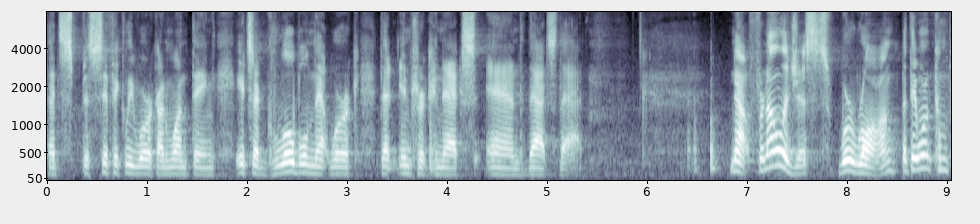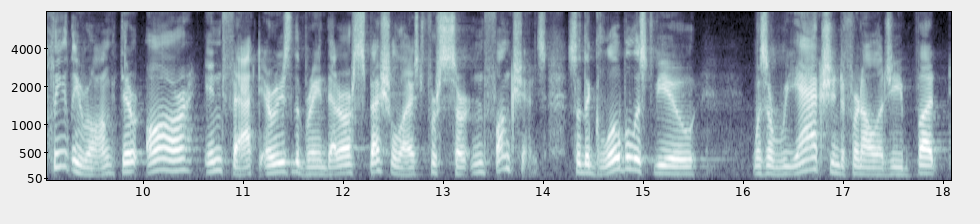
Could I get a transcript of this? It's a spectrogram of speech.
that specifically work on one thing. It's a global network that interconnects, and that's that. Now, phrenologists were wrong, but they weren't completely wrong. There are, in fact, areas of the brain that are specialized for certain functions. So the globalist view was a reaction to phrenology, but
